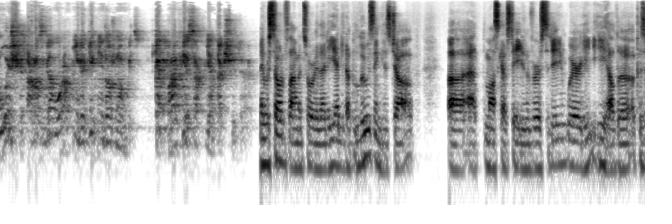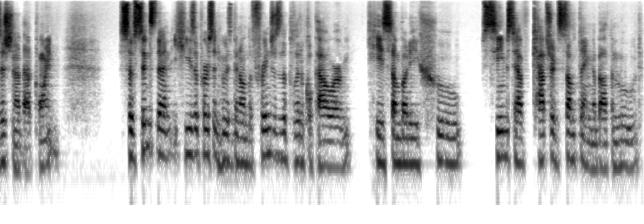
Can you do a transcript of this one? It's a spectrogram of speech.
Больше разговоров никаких не должно быть. They were so inflammatory that he ended up losing his job uh, at the Moscow State University, where he, he held a, a position at that point. So since then, he's a person who has been on the fringes of the political power. He's somebody who seems to have captured something about the mood,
